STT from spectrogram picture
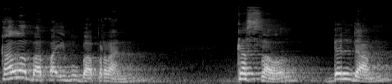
kalau Bapak Ibu baperan, kesel, dendam,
